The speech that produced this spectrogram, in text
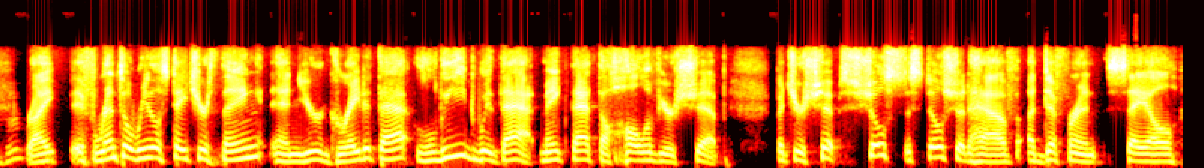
mm-hmm. right? If rental real estate's your thing and you're great at that, lead with that. Make that the hull of your ship. But your ship still, still should have a different sail,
